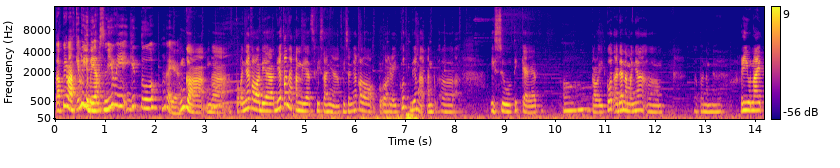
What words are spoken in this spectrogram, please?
tapi laki lu ya bayar sendiri gitu. Enggak ya? enggak enggak pokoknya kalau dia dia kan akan lihat visanya visanya kalau keluarga ikut dia nggak akan eh, isu tiket Oh. kalau ikut ada namanya em, apa namanya reunite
